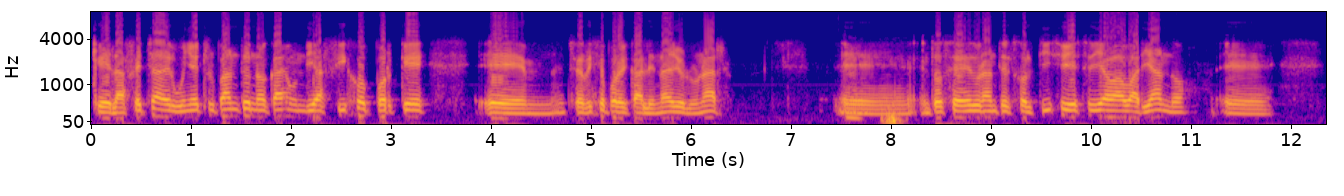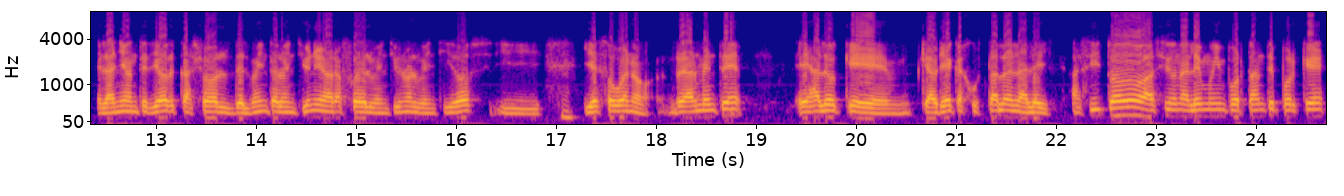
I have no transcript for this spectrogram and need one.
que la fecha del Buñuel Trupanto no cae un día fijo porque em, se rige por el calendario lunar. Eh, entonces durante el solsticio y ese día va variando. El año anterior cayó del 20 al 21 y ahora fue del 21 al 22 y, y eso, bueno, realmente es algo que, habría que ajustarlo en la ley. Así todo ha sido una ley muy importante porque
